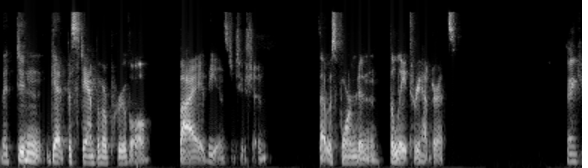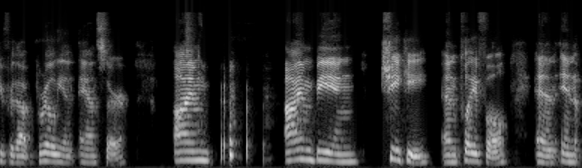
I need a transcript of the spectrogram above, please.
that didn't get the stamp of approval by the institution that was formed in the late 300s. Thank you for that brilliant answer. I'm I'm being cheeky and playful and in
